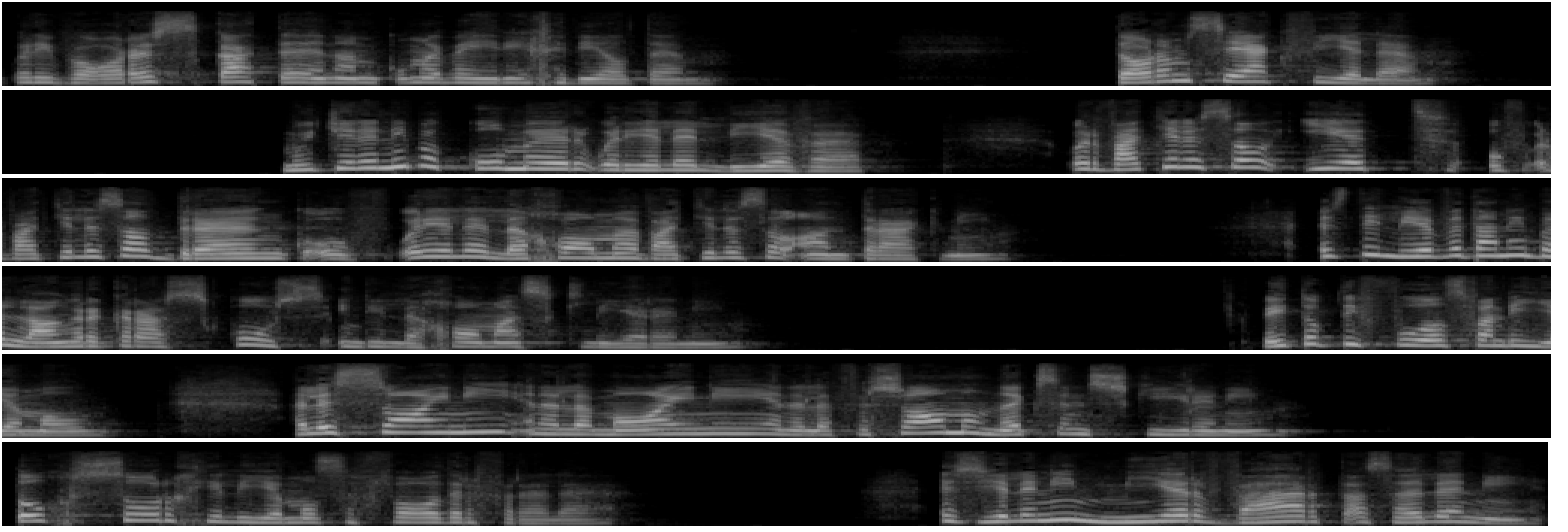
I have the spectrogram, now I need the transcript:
oor die ware skatte en dan kom hy by hierdie gedeelte. Daarom sê ek vir julle moet julle nie bekommer oor julle lewe oor wat julle sal eet of oor wat julle sal drink of oor julle liggame wat julle sal aantrek nie. Is die lewe dan nie belangriker as kos en die liggaam as klere nie? Let op die voëls van die hemel. Hulle saai nie en hulle maai nie en hulle versamel niks in skure nie. Tog sorg julle hemelse Vader vir hulle is julle nie meer werd as hulle nie?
